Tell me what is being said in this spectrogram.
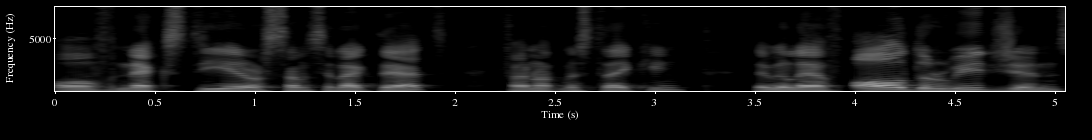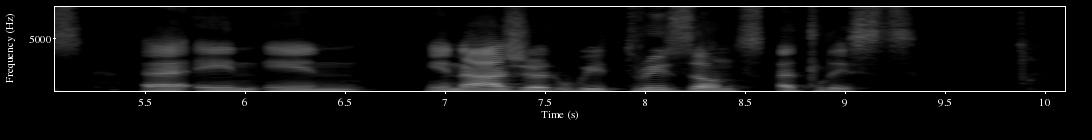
of next year or something like that, if I'm not mistaken. They will have all the regions uh, in in in Azure with three zones at least.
